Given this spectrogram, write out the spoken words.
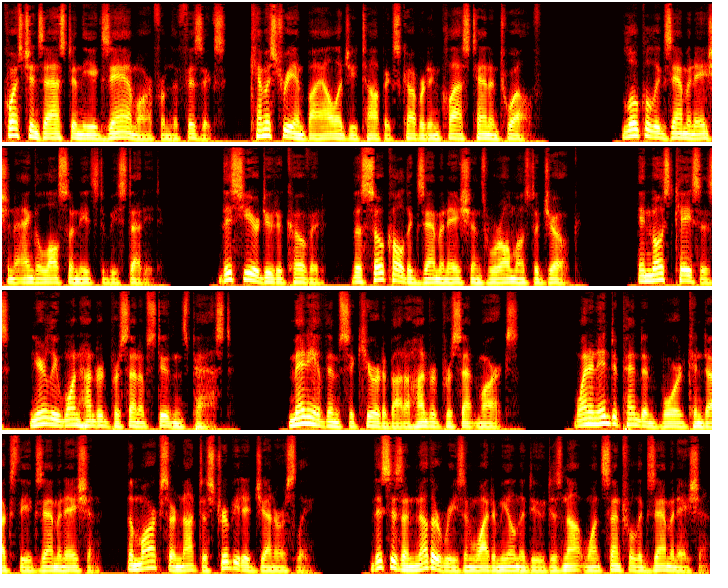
Questions asked in the exam are from the physics, chemistry, and biology topics covered in Class 10 and 12. Local examination angle also needs to be studied. This year, due to COVID, the so called examinations were almost a joke. In most cases, nearly 100% of students passed. Many of them secured about 100% marks. When an independent board conducts the examination, the marks are not distributed generously. This is another reason why Tamil Nadu does not want central examination.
